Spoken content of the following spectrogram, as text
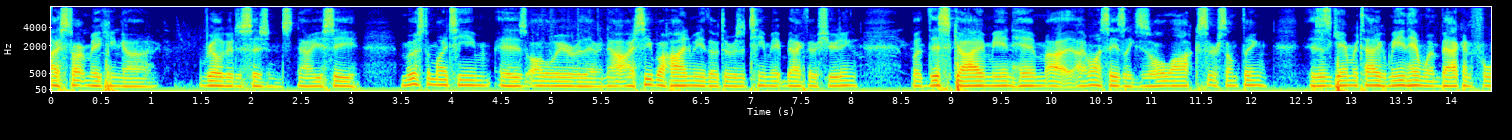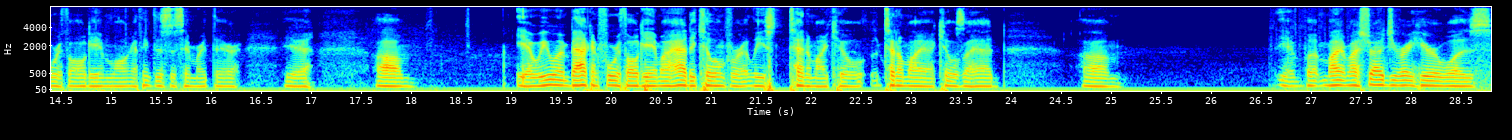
I start making uh, real good decisions. Now you see, most of my team is all the way over there. Now I see behind me that there was a teammate back there shooting, but this guy, me and him, I, I want to say it's like Zolox or something, is his gamer tag. Me and him went back and forth all game long. I think this is him right there. Yeah. Um, yeah, we went back and forth all game. I had to kill him for at least ten of my kill, ten of my uh, kills I had. Um, yeah, but my my strategy right here was,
